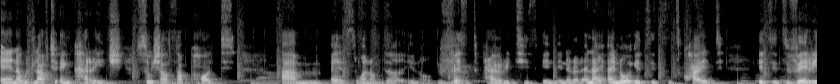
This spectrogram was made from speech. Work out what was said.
and i would love to encourage social support Yeah. um as one of the you know Mhm. first priorities in in a lot. And i i know it's it's, it's quite it's it's very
